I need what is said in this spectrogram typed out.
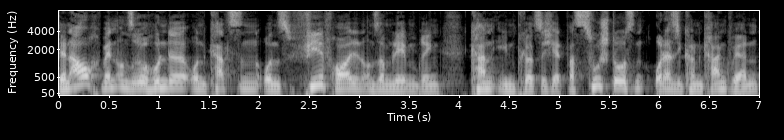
Denn auch wenn unsere Hunde und Katzen uns viel Freude in unserem Leben bringen, kann ihnen plötzlich etwas zustoßen oder sie können krank werden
